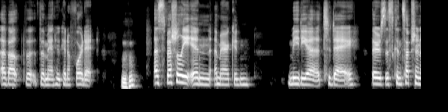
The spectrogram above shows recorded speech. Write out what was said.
about the, the man who can afford it. Mm -hmm. Especially in American media today, there's this conception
